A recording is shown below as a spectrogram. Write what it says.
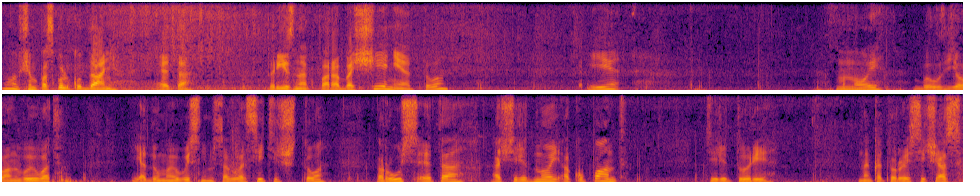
Ну, в общем, поскольку дань это признак порабощения, то и мной был сделан вывод, я думаю, вы с ним согласитесь, что Русь это очередной оккупант территории на которой сейчас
